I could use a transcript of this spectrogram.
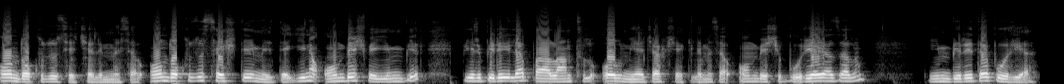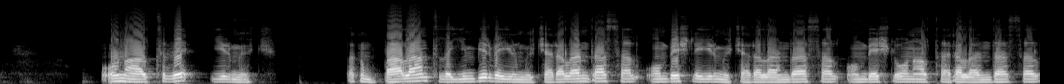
19'u seçelim mesela. 19'u seçtiğimizde yine 15 ve 21 birbiriyle bağlantılı olmayacak şekilde. Mesela 15'i buraya yazalım. 21'i de buraya. 16 ve 23. Bakın bağlantılı 21 ve 23 aralarında asal, 15 ile 23 aralarında asal, 15 ile 16 aralarında asal,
